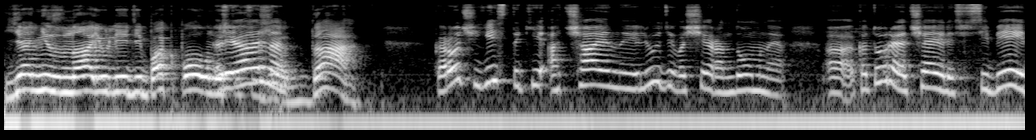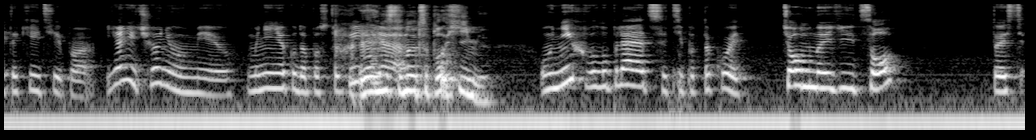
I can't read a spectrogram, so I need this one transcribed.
Я не знаю Леди Баг полностью. Реально? сюжет. Да. Короче, есть такие отчаянные люди, вообще рандомные, э, которые отчаялись в себе и такие типа, я ничего не умею, мне некуда поступить. И они я- становятся плохими. У них вылупляется типа такое темное яйцо, то есть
